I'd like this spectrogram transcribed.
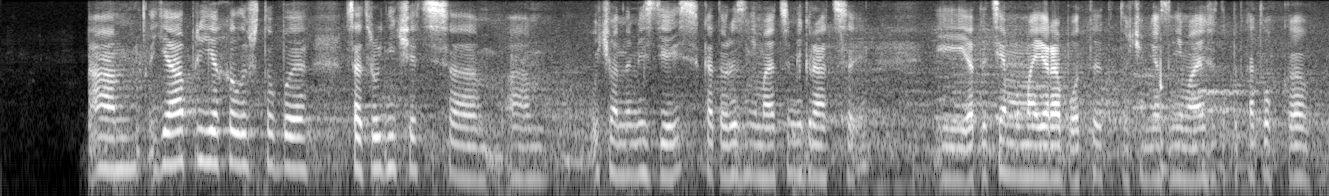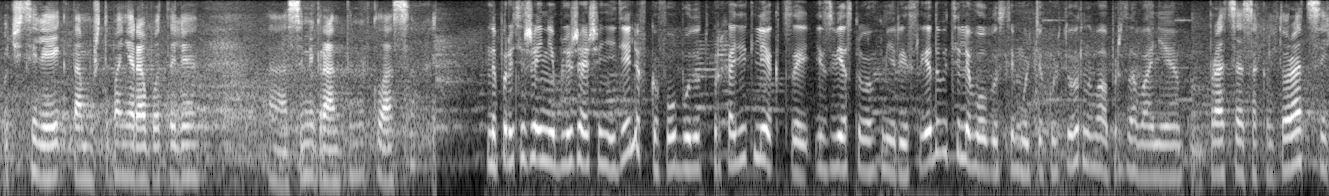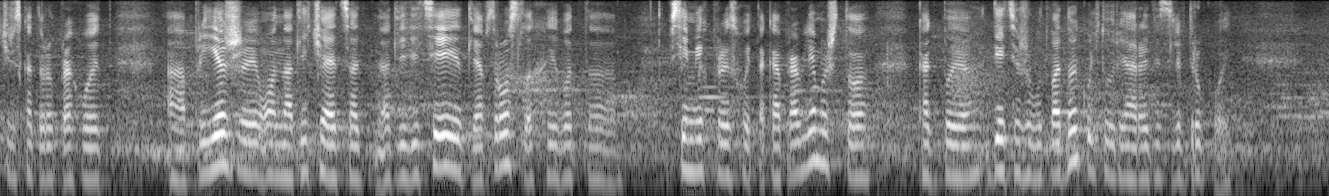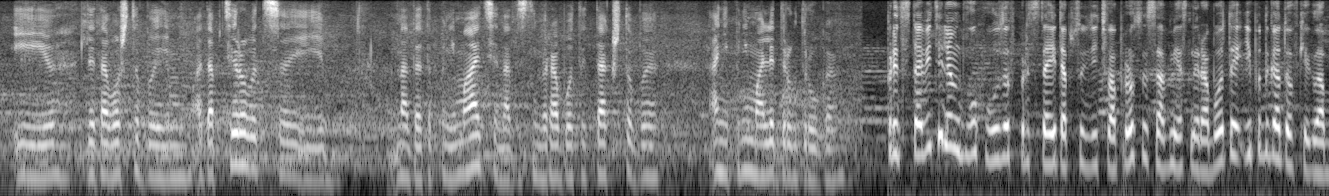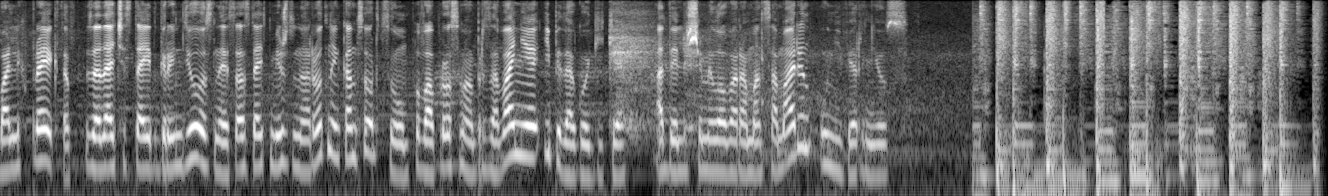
Я приехала, чтобы сотрудничать с учеными здесь, которые занимаются миграцией. И это тема моей работы, это то, чем я занимаюсь, это подготовка учителей к тому, чтобы они работали а, с иммигрантами в классах. На протяжении ближайшей недели в КФУ будут проходить лекции известного в мире исследователя в области мультикультурного образования. Процесс оккультурации, через который проходят а, приезжие, он отличается от, для детей, для взрослых. И вот а, в семьях происходит такая проблема, что как бы дети живут в одной культуре, а родители в другой. И для того, чтобы им адаптироваться, и надо это понимать, и надо с ними работать так, чтобы они понимали друг друга. Представителям двух вузов предстоит обсудить вопросы совместной работы и подготовки глобальных проектов. Задача стоит грандиозная – создать международный консорциум по вопросам образования и педагогики. Адель Шемилова, Роман Самарин, Универньюз.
